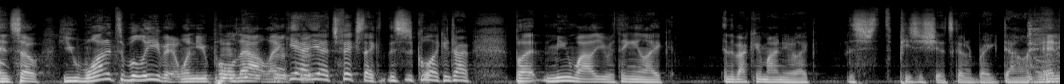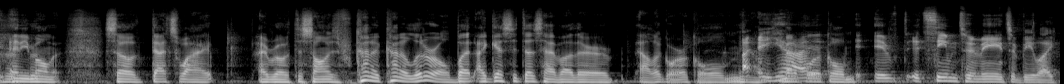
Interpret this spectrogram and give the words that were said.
and so you wanted to believe it when you pulled out, like, yeah, yeah, it's fixed. Like, this is cool, I can drive. But meanwhile, you were thinking, like, in the back of your mind, you're like, this piece of shit's gonna break down any, any moment. So that's why I wrote the song. It's kind of kind of literal, but I guess it does have other allegorical, you know, I- yeah, I- metaphorical. it, it seemed to me to be like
